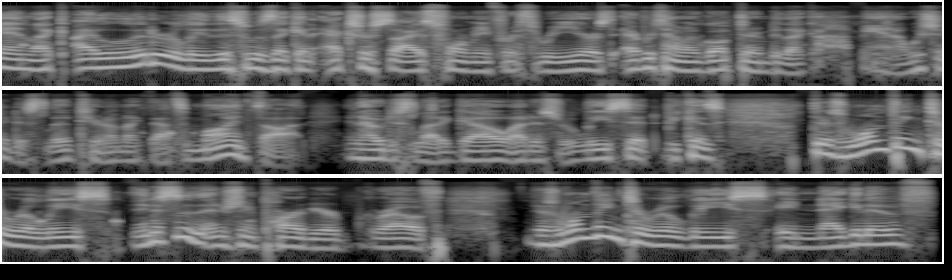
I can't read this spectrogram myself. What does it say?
And like, I literally, this was like an exercise for me for three years. Every time I go up there and be like, oh man, I wish I just lived here. And I'm like, that's a mind thought. And I would just let it go. I just release it because there's one thing to release. And this is the interesting part of your growth. There's one thing to release a negative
